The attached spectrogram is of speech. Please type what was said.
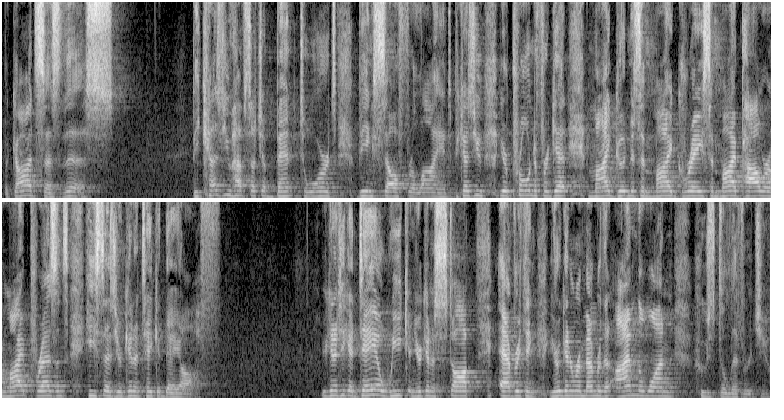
But God says this because you have such a bent towards being self reliant, because you, you're prone to forget my goodness and my grace and my power and my presence, He says you're going to take a day off. You're going to take a day a week and you're going to stop everything. You're going to remember that I'm the one who's delivered you.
